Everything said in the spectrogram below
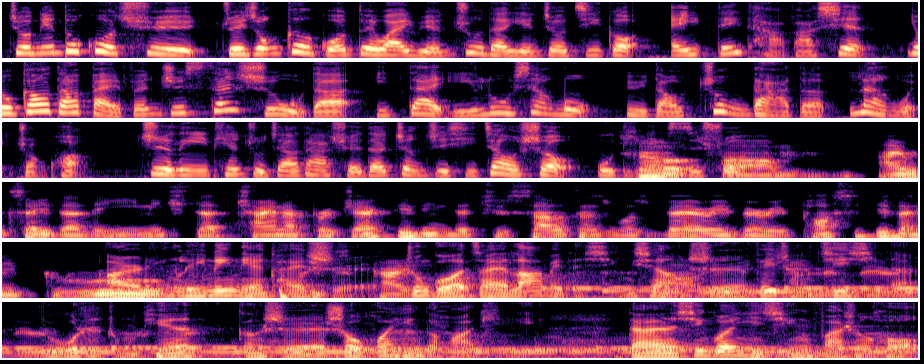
九年多过去，追踪各国对外援助的研究机构 A Data 发现，有高达百分之三十五的一带一路项目遇到重大的烂尾状况。智利天主教大学的政治系教授乌迪内斯说。I would say that the image that China projected in the 2000s was very, very positive, and it grew. 二零零零年开始，中国在拉美的形象是非常积极的，如日中天，更是受欢迎的话题。但新冠疫情发生后，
